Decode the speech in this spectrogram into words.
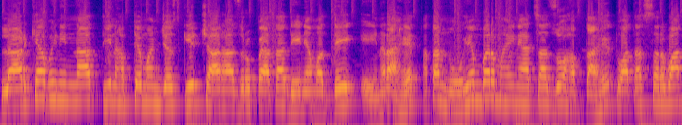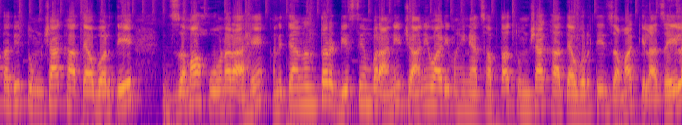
लाडक्या बहिणींना तीन हप्ते म्हणजेच की चार हजार रुपये आता देण्यामध्ये येणार आहेत. आता नोव्हेंबर महिन्याचा जो हप्ता आहे तो आता सर्वात आधी तुमच्या खात्यावरती जमा होणार आहे आणि त्यानंतर डिसेंबर आणि जानेवारी महिन्याचा हप्ता तुमच्या खात्यावरती जमा केला जाईल.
